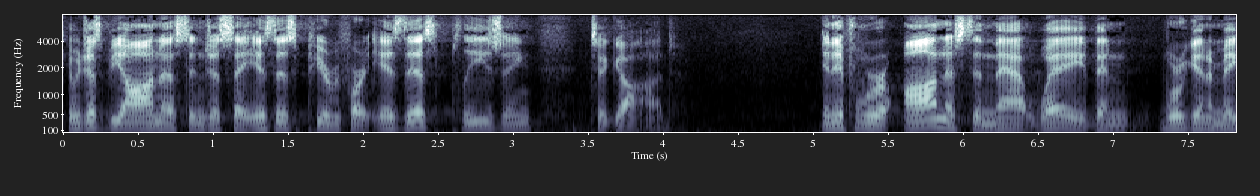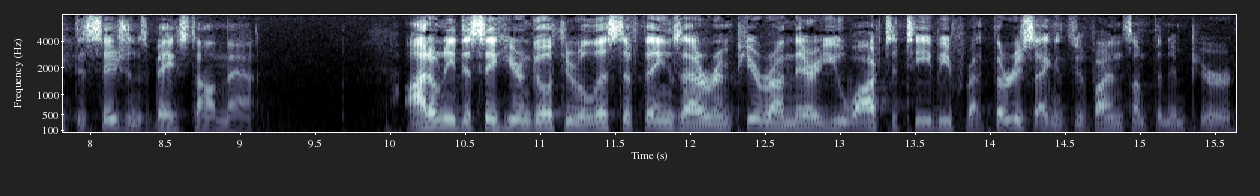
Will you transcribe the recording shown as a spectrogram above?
Can we just be honest and just say, is this pure before? Is this pleasing to God? And if we're honest in that way, then we're going to make decisions based on that. I don't need to sit here and go through a list of things that are impure on there. You watch the TV for about 30 seconds, you'll find something impure.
